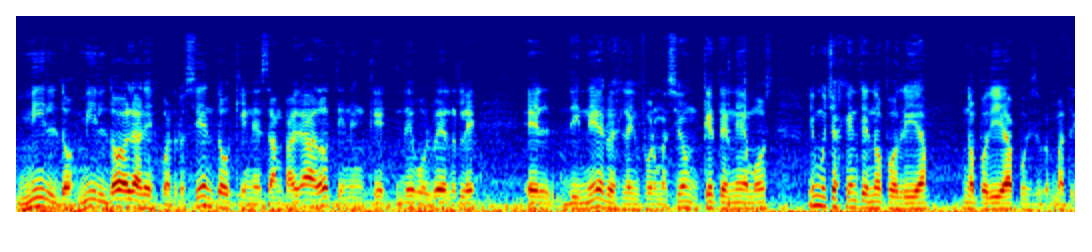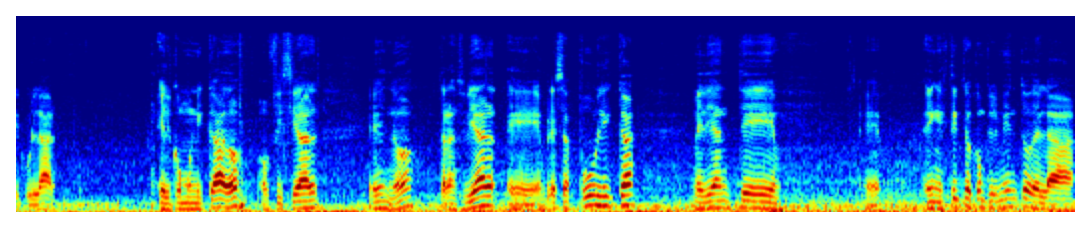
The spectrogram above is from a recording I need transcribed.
mil, dos mil dólares, 400. Quienes han pagado tienen que devolverle el dinero, es la información que tenemos y mucha gente no podría no podía pues matricular. El comunicado oficial es no transvial eh, empresa pública mediante eh, en estricto cumplimiento de la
